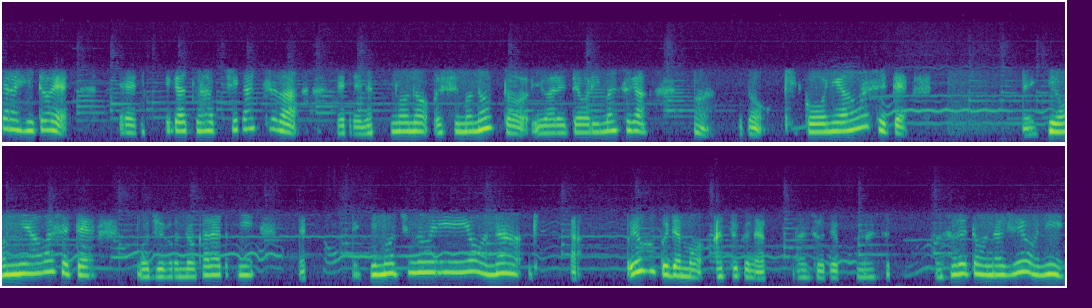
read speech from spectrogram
たら一重、え、7月8月は、え、夏物薄物と言われておりますが、の気候に合わせて、気温に合わせてご自分の体に気持ちのいいようなお洋服でも暑くなる乾燥できます。それと同じように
